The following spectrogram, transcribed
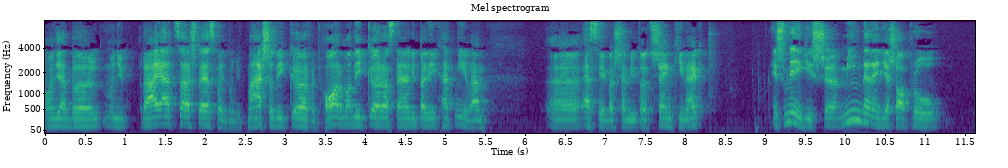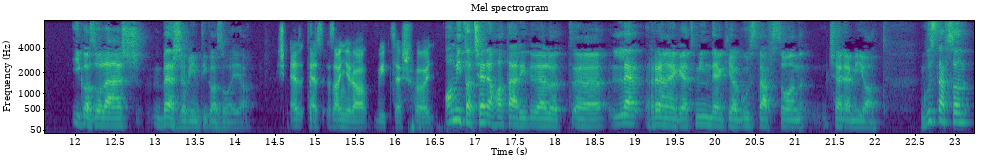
hogy ebből mondjuk rájátszás lesz, vagy mondjuk második kör, vagy harmadik kör, aztán Eli pedig hát nyilván eszébe sem jutott senkinek, és mégis minden egyes apró igazolás Berzsevint igazolja. És ez, ez, ez annyira vicces, hogy... Amit a csere határidő előtt uh, leremegett mindenki a Gustafsson csere miatt. Gustafsson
